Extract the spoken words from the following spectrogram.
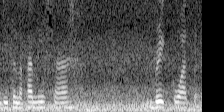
nandito na kami sa breakwater.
